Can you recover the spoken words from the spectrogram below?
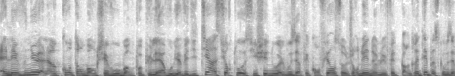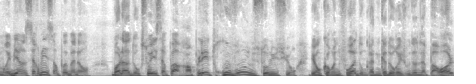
Elle est venue, elle a un compte en banque chez vous, Banque Populaire. Vous lui avez dit, tiens, assure-toi aussi chez nous. Elle vous a fait confiance. Aujourd'hui, ne lui faites pas regretter parce que vous aimeriez bien un service un peu maintenant. Voilà, donc soyez sympa, rappelez, trouvons une solution. Et encore une fois, donc Anne Cadoré, je vous donne la parole.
